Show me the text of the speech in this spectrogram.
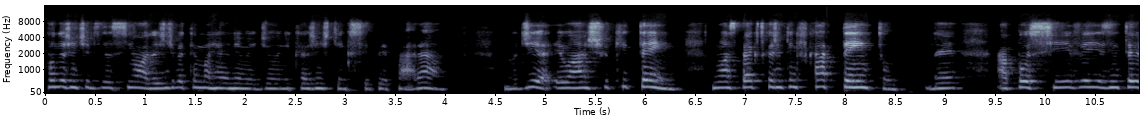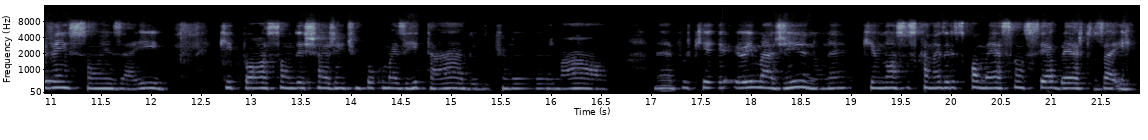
quando a gente diz assim, olha, a gente vai ter uma reunião mediúnica, a gente tem que se preparar no dia, eu acho que tem, no aspecto que a gente tem que ficar atento, né, a possíveis intervenções aí que possam deixar a gente um pouco mais irritado do que o normal, né? Porque eu imagino, né, que os nossos canais eles começam a ser abertos aí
